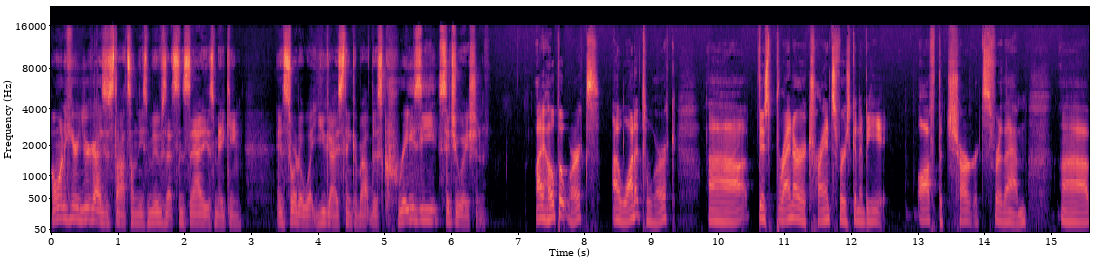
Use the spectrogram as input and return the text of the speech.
I want to hear your guys' thoughts on these moves that Cincinnati is making and sort of what you guys think about this crazy situation. I hope it works. I want it to work. Uh, this Brenner transfer is going to be off the charts for them. Uh,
